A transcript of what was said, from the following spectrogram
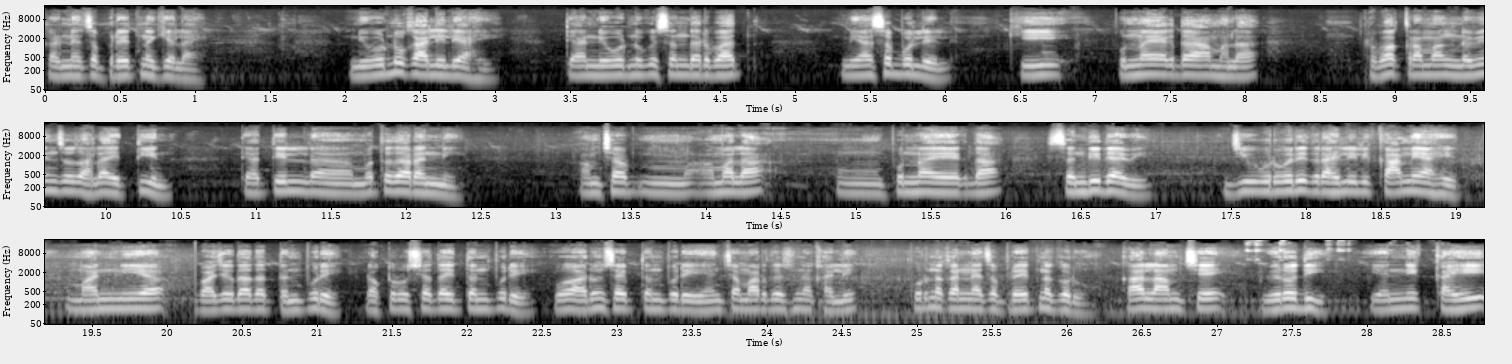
करण्याचा प्रयत्न केला आहे. निवडणूक आलेली आहे. त्या निवडणुकीसंदर्भात मी असं बोलेल की पुन्हा एकदा आम्हाला प्रभाग क्रमांक नवीन जो झाला आहे तीन त्यातील मतदारांनी आमच्या आम्हाला पुन्हा एकदा संधी द्यावी. जी उर्वरित राहिलेली कामे आहेत माननीय बाजकदादा तनपुरे डॉक्टर उषाताई तनपुरे व अरुणसाहेब तनपुरे यांच्या मार्गदर्शनाखाली पूर्ण करण्याचा प्रयत्न करू. काल आमचे विरोधी यांनी काही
